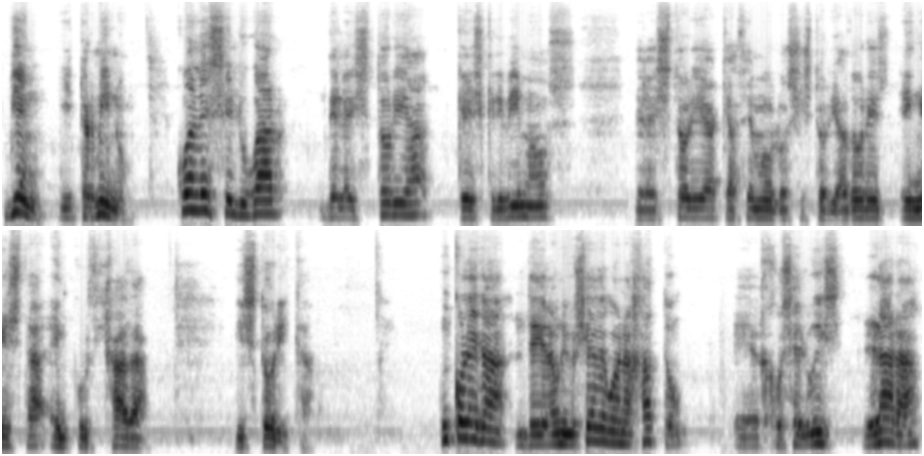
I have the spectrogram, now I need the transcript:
Bien, y termino. ¿Cuál es el lugar de la historia que escribimos de la historia que hacemos los historiadores en esta encrucijada histórica. Un colega de la Universidad de Guanajuato, eh, José Luis Lara,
